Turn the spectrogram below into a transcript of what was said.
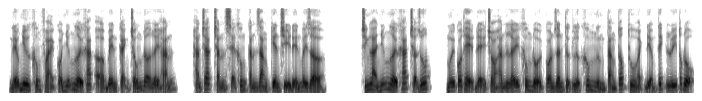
nếu như không phải có những người khác ở bên cạnh chống đỡ lấy hắn hắn chắc chắn sẽ không cắn răng kiên trì đến bây giờ. Chính là những người khác trợ giúp mới có thể để cho hắn lấy không đổi con dân thực lực không ngừng tăng tốc thu hoạch điểm tích lũy tốc độ,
